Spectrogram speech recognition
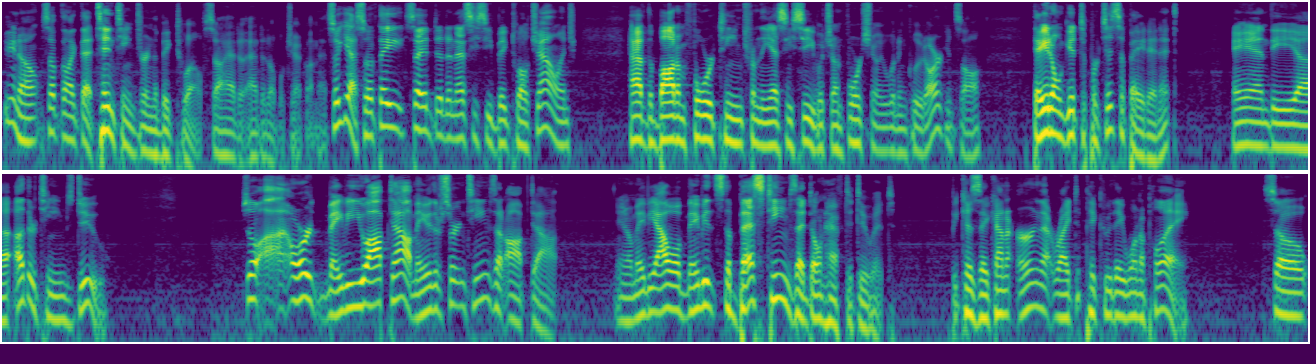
You know, something like that. Ten teams are in the Big Twelve, so I had to, had to double check on that. So yeah, so if they said did an SEC Big Twelve challenge, have the bottom four teams from the SEC, which unfortunately would include Arkansas, they don't get to participate in it, and the uh, other teams do. So, or maybe you opt out. Maybe there's certain teams that opt out. You know, maybe I will. Maybe it's the best teams that don't have to do it because they kind of earn that right to pick who they want to play. So,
